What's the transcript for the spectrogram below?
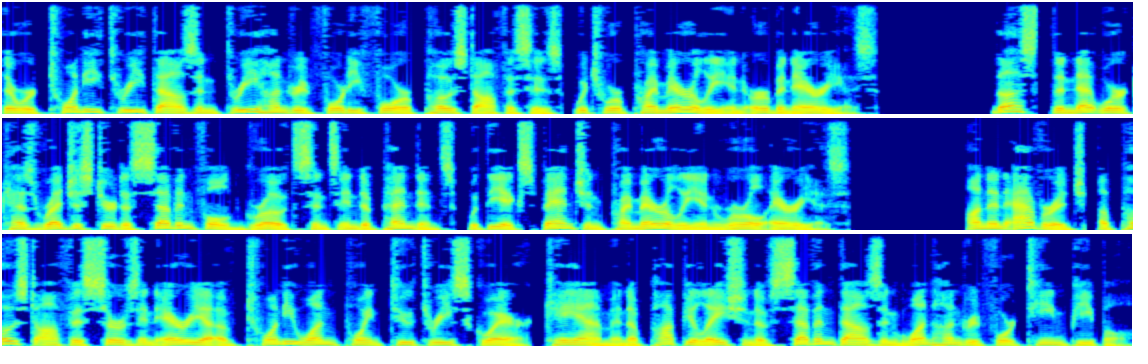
there were 23,344 post offices, which were primarily in urban areas. Thus, the network has registered a sevenfold growth since independence, with the expansion primarily in rural areas. On an average, a post office serves an area of 21.23 square km and a population of 7,114 people.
